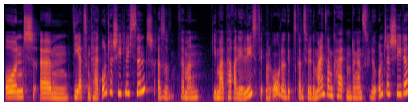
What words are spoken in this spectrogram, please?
und ähm, die ja zum Teil unterschiedlich sind. Also wenn man die mal parallel liest, sieht man, oh, da gibt es ganz viele Gemeinsamkeiten und dann ganz viele Unterschiede.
